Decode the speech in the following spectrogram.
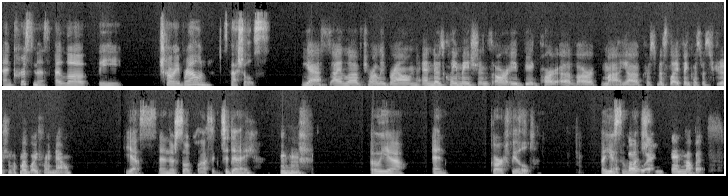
and Christmas, I love the Charlie Brown specials. Yes, I love Charlie Brown, and those claymations are a big part of our my uh, Christmas life and Christmas tradition with my boyfriend now. Yes, and they're still classic today. Mm-hmm. Oh yeah, and Garfield. I yes. used to watch oh, and, and Muppets,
